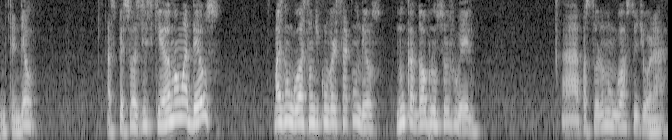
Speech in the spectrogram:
Entendeu? As pessoas dizem que amam a Deus, mas não gostam de conversar com Deus. Nunca dobram o seu joelho. Ah, pastor, eu não gosto de orar.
